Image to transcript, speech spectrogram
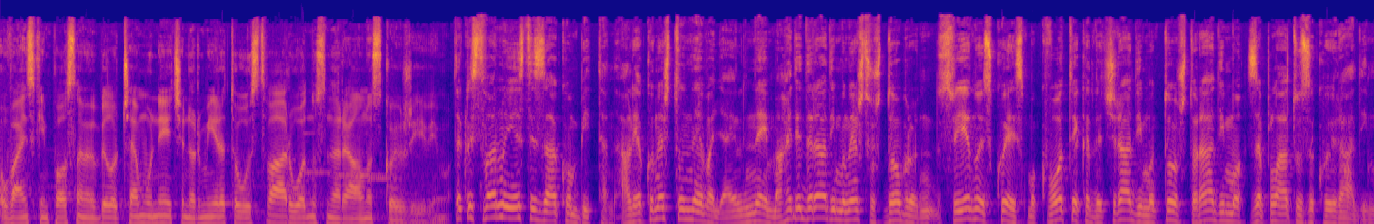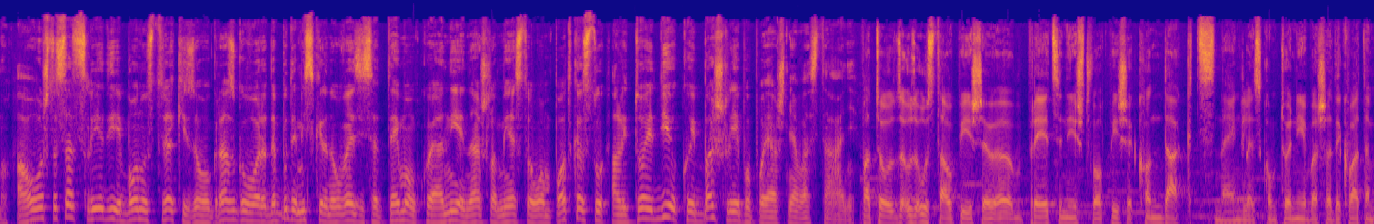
u vanjskim poslovima bilo čemu neće normirati ovu stvar u odnosu na realnost koju živimo. Dakle, stvarno jeste zakon bitan, ali ako nešto ne valja ili nema, hajde da radimo nešto što dobro, svejedno iz koje smo kvote kad već radimo to što radimo za platu za koju radimo. A ovo što sad slijedi je bonus trek iz ovog razgovora, da budem iskrena u vezi sa temom koja nije našla mjesto u ovom podcastu, ali to je dio koji baš lijepo pojašnjava stanje. Pa to Ustav piše, e, predsjedništvo piše conducts na engleskom, to nije baš adekvatan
